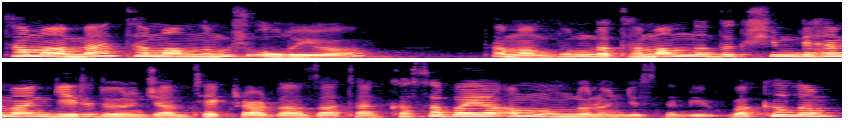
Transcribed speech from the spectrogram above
tamamen tamamlamış oluyor. Tamam bunu da tamamladık. Şimdi hemen geri döneceğim tekrardan zaten kasabaya ama ondan öncesine bir bakalım.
